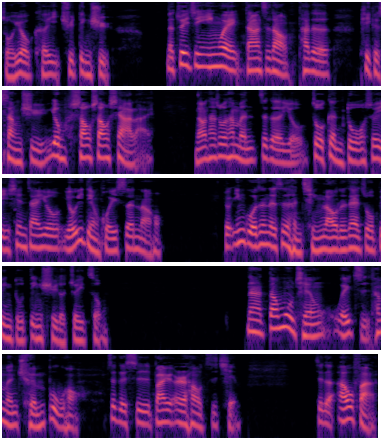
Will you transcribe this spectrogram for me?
左右可以去定序。那最近因为大家知道它的 peak 上去又稍稍下来，然后他说他们这个有做更多，所以现在又有一点回升了吼。就英国真的是很勤劳的在做病毒定序的追踪。那到目前为止，他们全部哈，这个是八月二号之前，这个 Alpha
